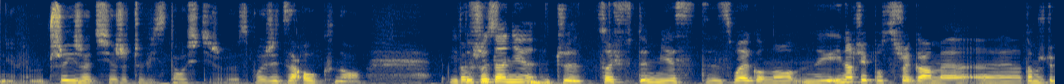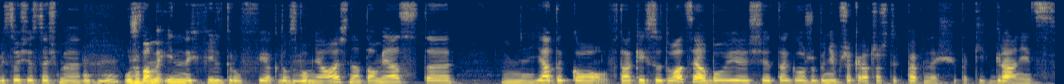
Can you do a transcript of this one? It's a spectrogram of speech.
nie wiem, przyjrzeć się rzeczywistości, żeby spojrzeć za okno. I to wszystko... pytanie, czy coś w tym jest złego? No, inaczej postrzegamy e, tam rzeczywistość, jesteśmy, mhm. używamy innych filtrów, jak to mhm. wspomniałaś, natomiast e, ja tylko w takich sytuacjach boję się tego, żeby nie przekraczać tych pewnych takich granic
